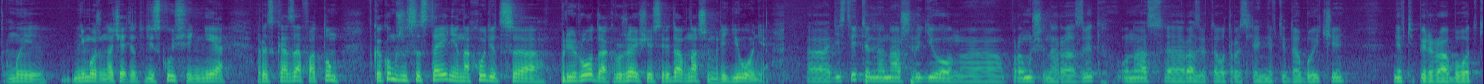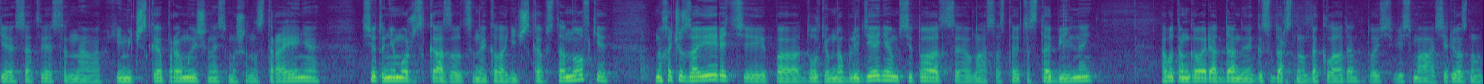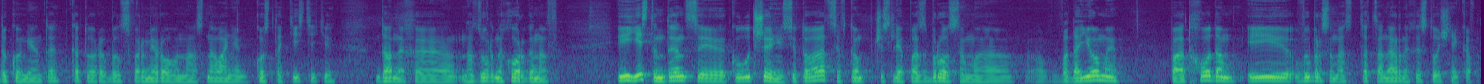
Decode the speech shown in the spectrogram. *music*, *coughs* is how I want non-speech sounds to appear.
мы не можем начать эту дискуссию, не рассказав о том, в каком же состоянии находится природа, окружающая среда в нашем регионе. А, действительно, наш регион а, промышленно развит. У нас а, развита отрасль нефтедобычи, нефтепереработки, соответственно, химическая промышленность, машиностроение. Все это не может сказываться на экологической обстановке. Но хочу заверить, и по долгим наблюдениям ситуация у нас остается стабильной. Об этом говорят данные государственного доклада, то есть весьма серьезного документа, который был сформирован на основании госстатистики, данных э, надзорных органов. И есть тенденции к улучшению ситуации, в том числе по сбросам э, в водоемы, по отходам и выбросам стационарных источников.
